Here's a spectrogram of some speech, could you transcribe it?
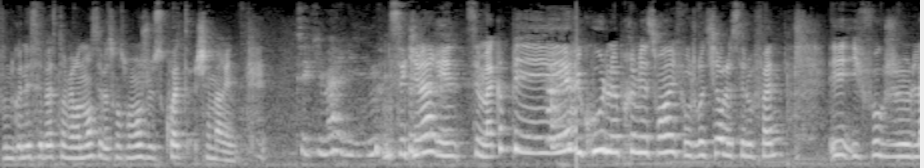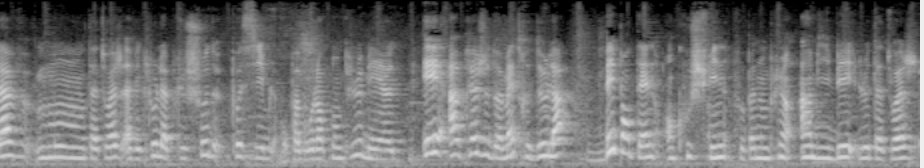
vous ne connaissez pas cet environnement, c'est parce qu'en ce moment je squatte chez Marine. C'est qui Marine? C'est qui Marine? C'est ma copine Du coup, le premier soin, il faut que je retire le cellophane et il faut que je lave mon tatouage avec l'eau la plus chaude possible. Bon, pas brûlante non plus, mais... Euh... Et après, je dois mettre de la bépantène en couche fine. Faut pas non plus imbiber le tatouage.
